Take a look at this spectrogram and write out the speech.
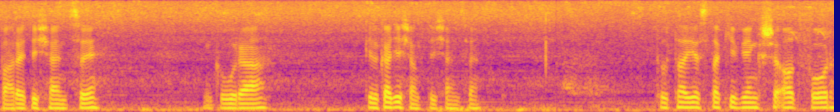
parę tysięcy, góra kilkadziesiąt tysięcy. Tutaj jest taki większy otwór,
